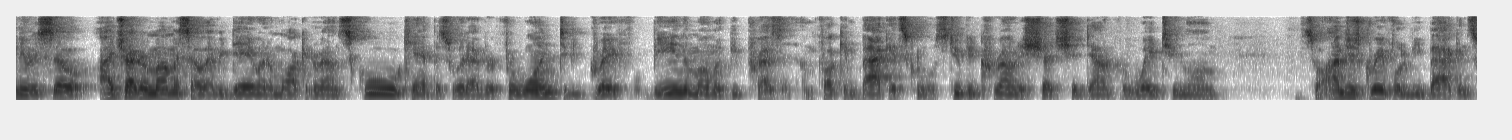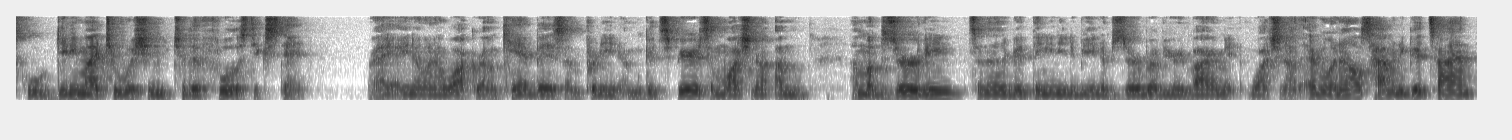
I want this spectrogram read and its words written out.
Anyway, so I try to remind myself every day when I'm walking around school, campus, whatever, for one, to be grateful, be in the moment, be present. I'm fucking back at school. Stupid Corona shut shit down for way too long. So I'm just grateful to be back in school, getting my tuition to the fullest extent right? You know, when I walk around campus, I'm pretty, I'm good spirits. I'm watching, I'm, I'm observing. It's another good thing. You need to be an observer of your environment, watching out everyone else having a good time,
